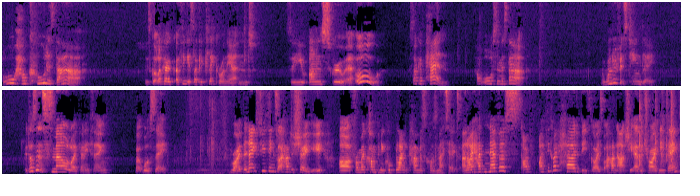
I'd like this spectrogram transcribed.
Oh, how cool is that? It's got like a, I think it's like a clicker on the end. So you unscrew it. Oh, it's like a pen. How awesome is that? I wonder if it's tingly. It doesn't smell like anything, but we'll see. Right, the next few things that I have to show you are from a company called Blank Canvas Cosmetics. And I had never, I've, I think I'd heard of these guys, but I hadn't actually ever tried anything.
